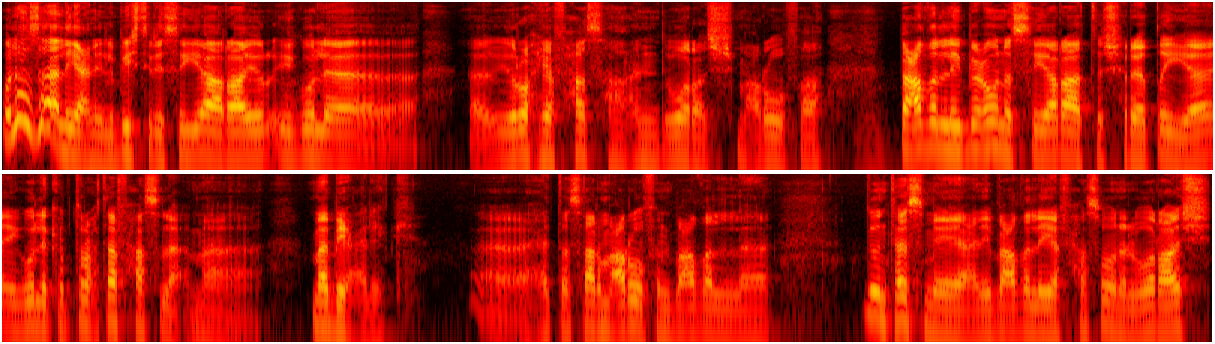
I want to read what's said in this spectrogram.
ولا زال يعني اللي بيشتري سيارة يقول آه، يروح يفحصها عند ورش معروفة. بعض اللي يبيعون السيارات الشريطية يقول لك بتروح تفحص لا ما ما بيع عليك. حتى صار معروف إن بعض بدون تسمية يعني بعض اللي يفحصون الورش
